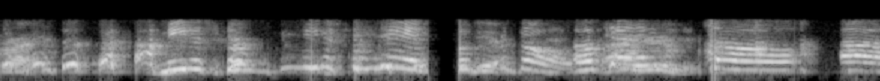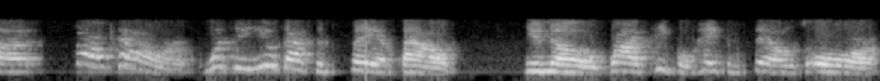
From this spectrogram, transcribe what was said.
right. meet us for meet us for men. Yeah. for dogs. I Okay, so uh, Strong Tower, what do you got to say about you know why people hate themselves, or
